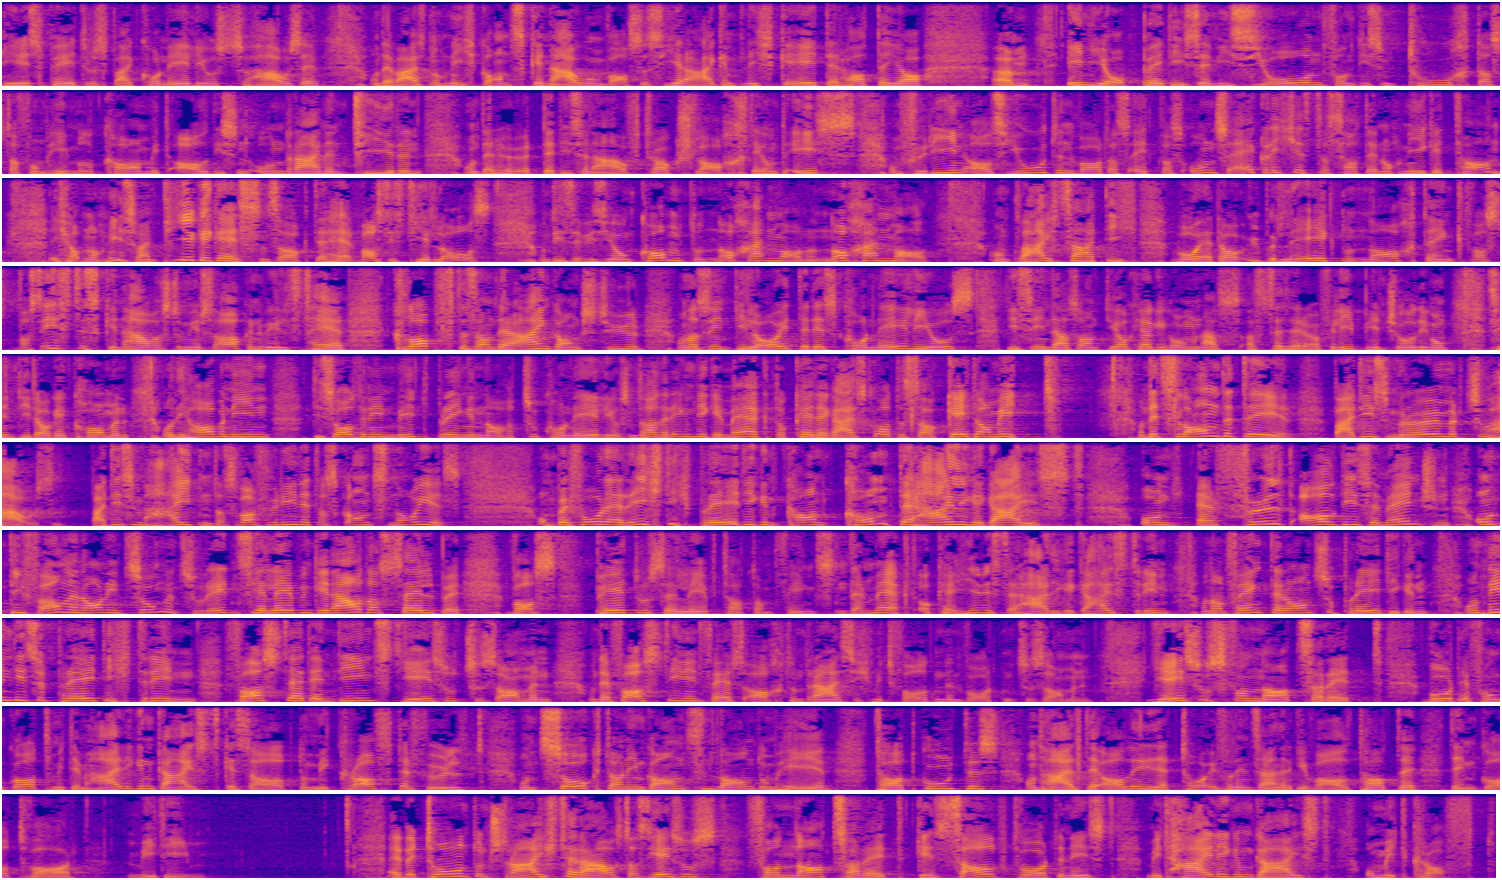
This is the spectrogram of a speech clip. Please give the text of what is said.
Hier ist Petrus bei Cornelius zu Hause und er weiß noch nicht ganz genau, um was es hier eigentlich geht. Er hatte ja ähm, in Joppe diese Vision von diesem Tuch, das da vom Himmel kam mit all diesen unreinen Tieren und er hörte diesen Auftrag, schlachte und iss. Und für ihn als Juden war das etwas Unsägliches, das hat er noch nie getan. Ich habe noch nie so ein Tier gegessen, sagt der Herr. Was ist hier los? Und diese Vision kommt und noch einmal und noch einmal. Und gleichzeitig, wo er da überlegt und nachdenkt, was was, was ist es genau, was du mir sagen willst, Herr? Klopft es an der Eingangstür und da sind die Leute des Cornelius, die sind aus Antiochia gekommen, aus, aus Caesarea Philippi, Entschuldigung, sind die da gekommen und die haben ihn, die sollten ihn mitbringen nach zu Cornelius und da hat er irgendwie gemerkt, okay, der Geist Gottes sagt, geh da mit. Und jetzt landet er bei diesem Römer zu Hause bei diesem Heiden, das war für ihn etwas ganz Neues. Und bevor er richtig predigen kann, kommt der Heilige Geist und erfüllt all diese Menschen und die fangen an in Zungen zu reden. Sie erleben genau dasselbe, was Petrus erlebt hat am Pfingsten. Der merkt, okay, hier ist der Heilige Geist drin und dann fängt er an zu predigen und in dieser Predigt drin fasst er den Dienst Jesu zusammen und er fasst ihn in Vers 38 mit folgenden Worten zusammen. Jesus von Nazareth wurde von Gott mit dem Heiligen Geist gesalbt und mit Kraft erfüllt und zog dann im ganzen Land umher, tat Gutes und heilte alle, die der Teufel in seiner Gewalt hatte, denn Gott war mit ihm. Er betont und streicht heraus, dass Jesus von Nazareth gesalbt worden ist mit Heiligem Geist und mit Kraft.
